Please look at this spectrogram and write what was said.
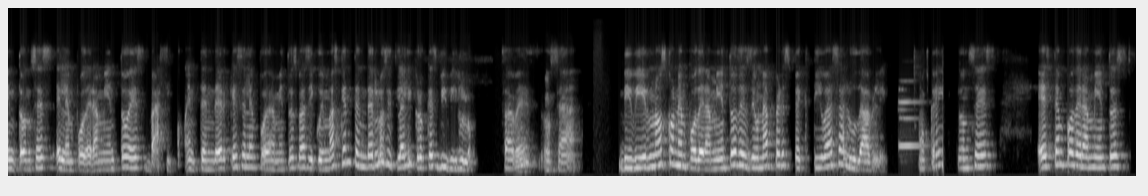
Entonces, el empoderamiento es básico. Entender qué es el empoderamiento es básico. Y más que entenderlo, Citlali, creo que es vivirlo, ¿sabes? O sea, vivirnos con empoderamiento desde una perspectiva saludable, ¿ok? Entonces, este empoderamiento es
